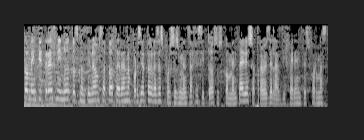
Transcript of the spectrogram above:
con 23 minutos. Continuamos a todo terreno. Por cierto, gracias por sus mensajes y todos sus comentarios a través de las diferentes formas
